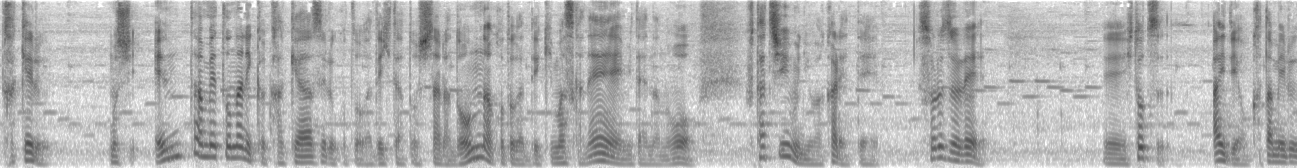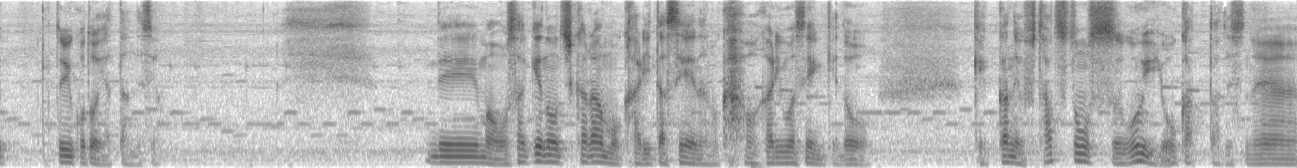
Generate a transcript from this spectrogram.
かけるもしエンタメと何か掛け合わせることができたとしたらどんなことができますかねみたいなのを2チームに分かれてそれぞれ、えー、1つアイデアを固めるということをやったんですよ。でまあお酒の力も借りたせいなのか分かりませんけど結果ね2つともすごい良かったですね。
